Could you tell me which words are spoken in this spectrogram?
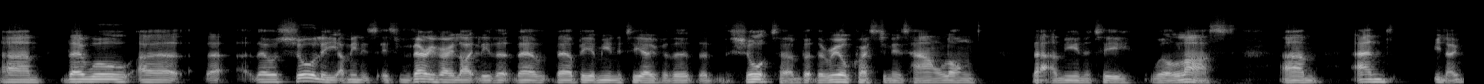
Um, there will uh, uh, there will surely, I mean, it's it's very very likely that there there'll be immunity over the, the, the short term, but the real question is how long that immunity will last. Um, and you know,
